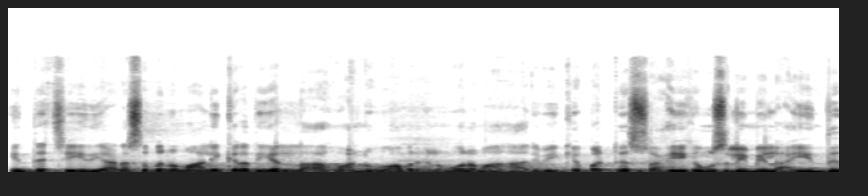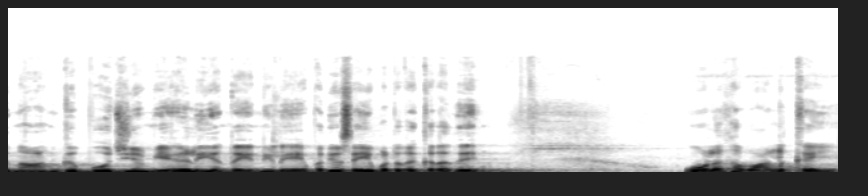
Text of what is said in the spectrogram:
இந்த செய்தி அனசுபனு மாலிக் ரதியல்லாஹு அனுவும் அவர்கள் மூலமாக அறிவிக்கப்பட்டு சஹீக முஸ்லீமில் ஐந்து நான்கு பூஜ்ஜியம் ஏழு என்ற எண்ணிலே பதிவு செய்யப்பட்டிருக்கிறது. உலக வாழ்க்கை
